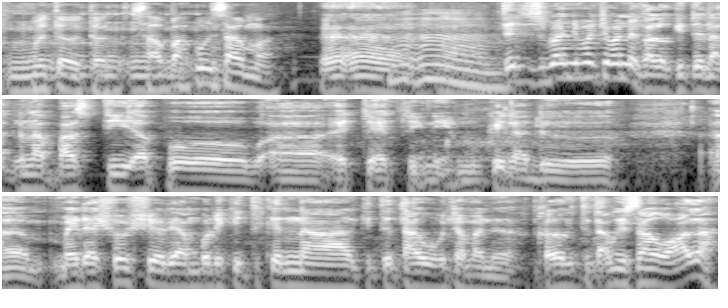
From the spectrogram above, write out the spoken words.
Betul betul. Sabah pun sama. Uh-huh. Jadi sebenarnya macam mana kalau kita nak kenal pasti apa uh, etnik-etnik ni? Mungkin ada uh, media sosial yang boleh kita kenal, kita tahu macam mana. Kalau kita tak pergi Sarawak lah.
